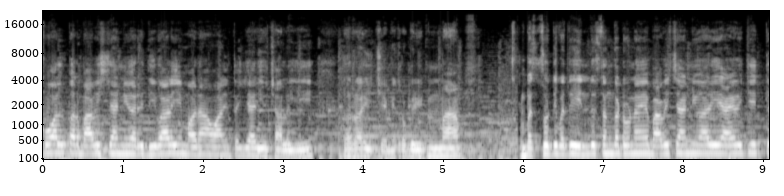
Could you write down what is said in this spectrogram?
કોલ પર બાવીસ જાન્યુઆરી દિવાળી મનાવવાની તૈયારીઓ ચાલી રહી છે. મિત્રો, બ્રિટનમાં બસોથી વધુ હિન્દુ સંગઠનોએ બાવીસ જાન્યુઆરી આયોજિત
